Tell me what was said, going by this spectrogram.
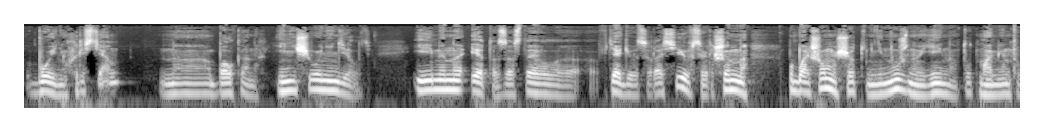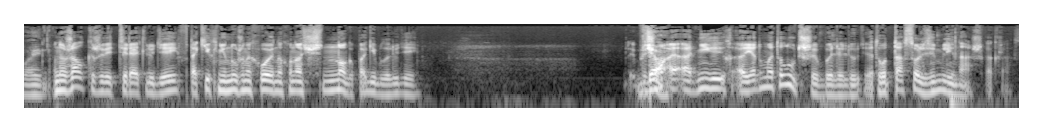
бойню христиан на Балканах и ничего не делать. И именно это заставило втягиваться Россию в совершенно по большому счету ненужную ей на тот момент войну. Но жалко же ведь терять людей. В таких ненужных войнах у нас очень много погибло людей. Причем да. одни, я думаю, это лучшие были люди. Это вот та соль земли наша как раз.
